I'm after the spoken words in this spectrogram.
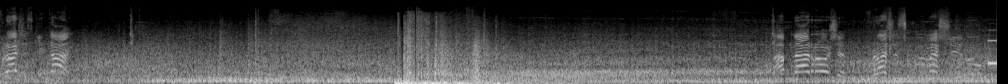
Вражеский танк! Обнаружен! Вражескую машину!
